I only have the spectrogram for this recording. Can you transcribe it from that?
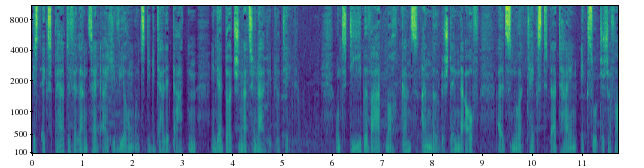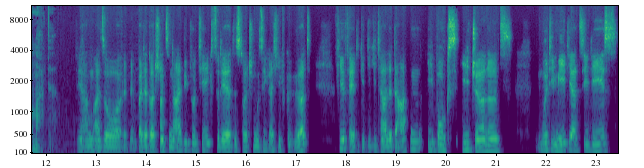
ist Experte für Langzeitarchivierung und digitale Daten in der Deutschen Nationalbibliothek. Und die bewahrt noch ganz andere Bestände auf als nur Textdateien exotischer Formate. Wir haben also bei der Deutschen Nationalbibliothek, zu der das Deutsche Musikarchiv gehört, vielfältige digitale Daten, E-Books, E-Journals, Multimedia-CDs,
